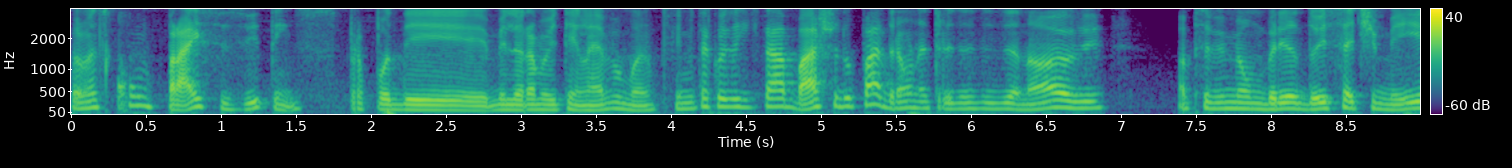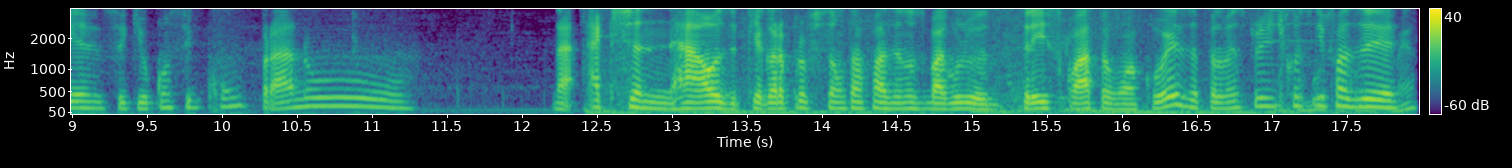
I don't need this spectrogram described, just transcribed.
Pelo menos comprar esses itens pra poder melhorar meu item level, mano. Porque tem muita coisa aqui que tá abaixo do padrão, né? 319. Ó, pra você ver meu ombreiro 276. Isso aqui eu consigo comprar no... Na Action House. Porque agora a profissão tá fazendo os bagulho 3, 4, alguma coisa. Pelo menos pra gente conseguir Você busca fazer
